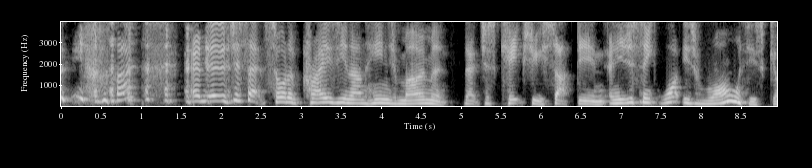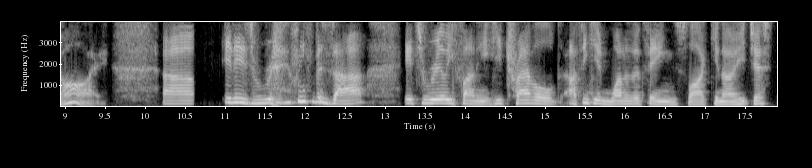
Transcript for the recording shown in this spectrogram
and it's just that sort of crazy and unhinged moment that just keeps you sucked in, and you just think, "What is wrong with this guy?" Uh, it is really bizarre. It's really funny. He travelled, I think, in one of the things, like you know, he just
